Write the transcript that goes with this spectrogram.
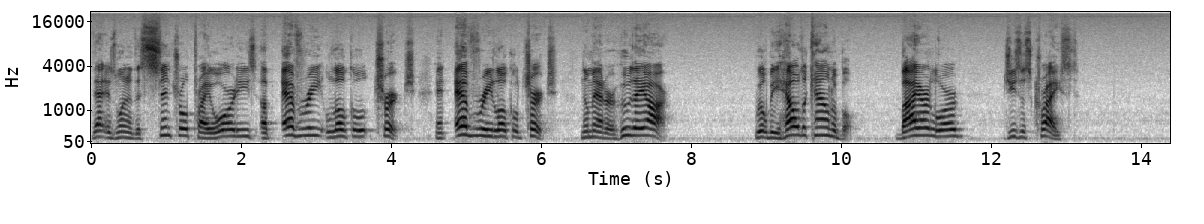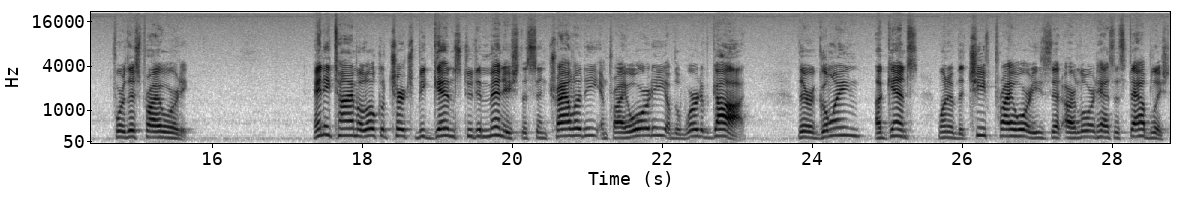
that is one of the central priorities of every local church. And every local church, no matter who they are, will be held accountable by our Lord Jesus Christ for this priority. Anytime a local church begins to diminish the centrality and priority of the Word of God, they're going against one of the chief priorities that our Lord has established.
